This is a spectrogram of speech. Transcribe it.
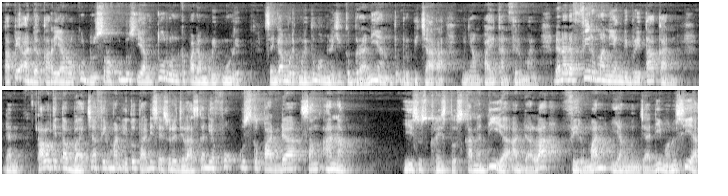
Tapi ada karya Roh Kudus, Roh Kudus yang turun kepada murid-murid sehingga murid-murid itu memiliki keberanian untuk berbicara, menyampaikan firman. Dan ada firman yang diberitakan. Dan kalau kita baca firman itu tadi saya sudah jelaskan dia fokus kepada sang anak. Yesus Kristus karena dia adalah firman yang menjadi manusia.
